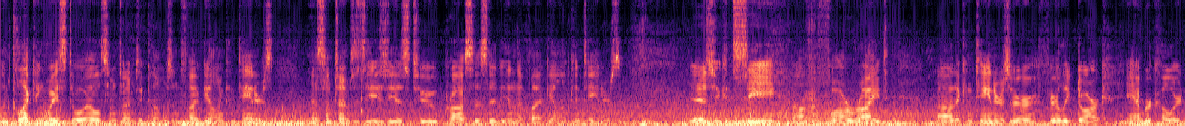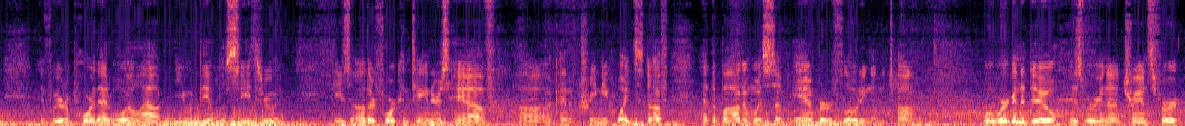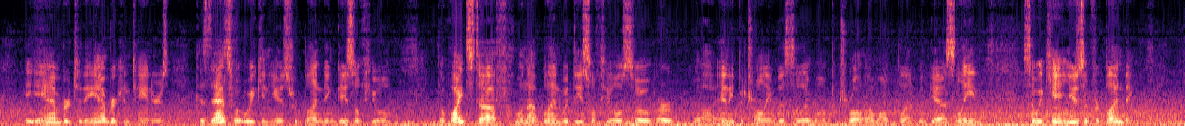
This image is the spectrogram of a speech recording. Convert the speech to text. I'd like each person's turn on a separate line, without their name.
when collecting waste oil, sometimes it comes in five gallon containers, and sometimes it's easiest to process it in the five gallon containers. As you can see on the far right, uh, the containers are fairly dark, amber colored. If we were to pour that oil out, you would be able to see through it. These other four containers have uh, a kind of creamy white stuff at the bottom with some amber floating on the top. What we're going to do is we're going to transfer the amber to the amber containers because that's what we can use for blending diesel fuel. The white stuff will not blend with diesel fuel, so or uh, any petroleum distillate won't uh, won't blend with gasoline, so we can't use it for blending.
